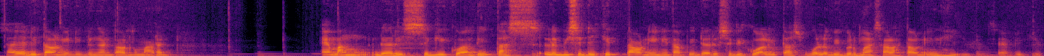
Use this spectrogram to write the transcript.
saya di tahun ini dengan tahun kemarin emang dari segi kuantitas lebih sedikit tahun ini tapi dari segi kualitas gue lebih bermasalah tahun ini saya pikir.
